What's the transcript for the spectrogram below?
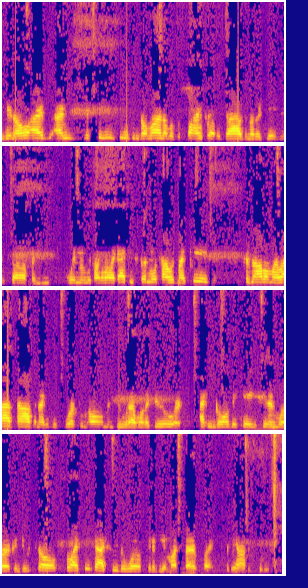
You know, I, I'm just seeing, seeing things online. I was applying for other jobs and other gigs and stuff, and women were talking about like I can spend more time with my kids because now I'm on my laptop and I can just work from home and do what I want to do, or I can go on vacation and work and do so. So I think actually the world's going to be a much better place, to be honest with you.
